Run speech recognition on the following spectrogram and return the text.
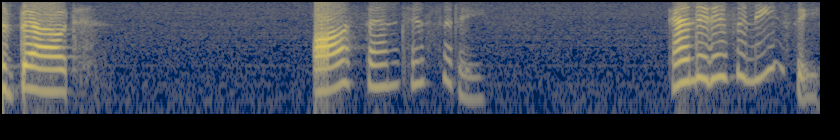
about authenticity. And it isn't easy.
